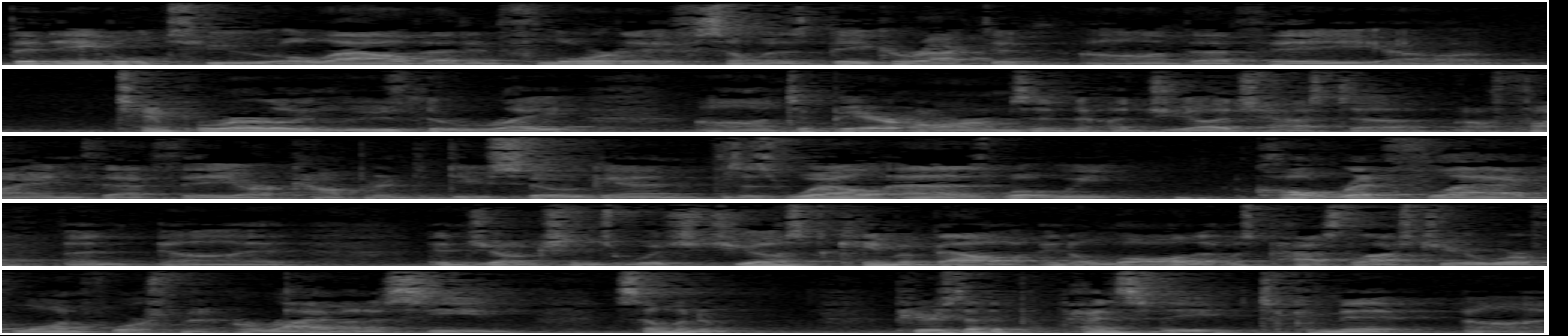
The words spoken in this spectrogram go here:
been able to allow that in Florida, if someone is Baker acted, uh, that they uh, temporarily lose their right uh, to bear arms, and a judge has to uh, find that they are competent to do so again, as well as what we call red flag and, uh, injunctions, which just came about in a law that was passed last year, where if law enforcement arrive on a scene, someone appears to have the propensity to commit uh,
